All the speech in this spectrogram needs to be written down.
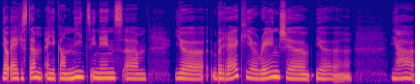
jouw eigen stem. En je kan niet ineens um, je bereik, je range, je, ja,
